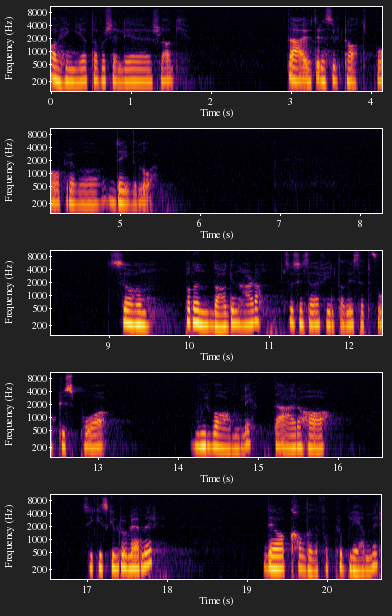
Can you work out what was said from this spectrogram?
avhengighet av forskjellige slag. Det er jo et resultat på å prøve å døyve noe. Så på denne dagen her, da, så syns jeg det er fint at vi setter fokus på hvor vanlig det er å ha psykiske problemer. Det å kalle det for problemer,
